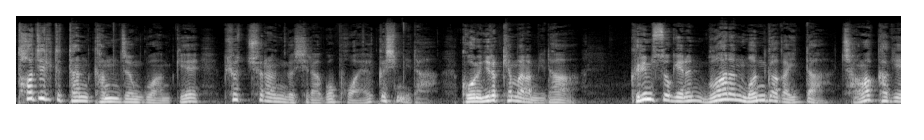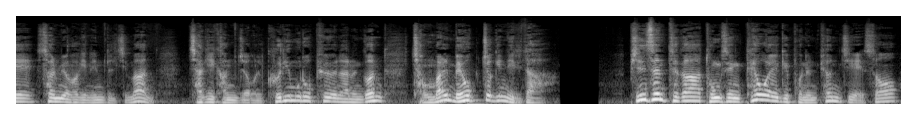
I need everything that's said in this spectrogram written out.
터질 듯한 감정과 함께 표출하는 것이라고 보아야 할 것입니다. 고는 이렇게 말합니다. 그림 속에는 무한한 뭔가가 있다. 정확하게 설명하기는 힘들지만 자기 감정을 그림으로 표현하는 건 정말 매혹적인 일이다. 빈센트가 동생 테오에게 보낸 편지에서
